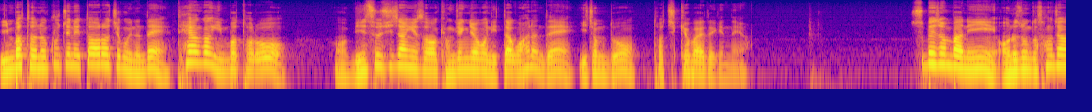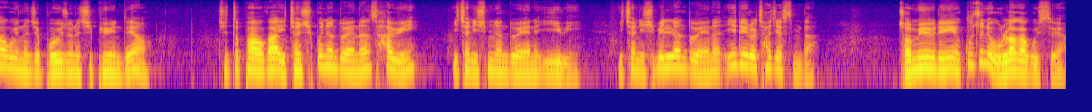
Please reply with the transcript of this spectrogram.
인버터는 꾸준히 떨어지고 있는데 태양광 인버터로 어, 민수 시장에서 경쟁력은 있다고 하는데 이 점도 더 지켜봐야 되겠네요. 수배 전반이 어느 정도 성장하고 있는지 보여주는 지표인데요. G2파워가 2019년도에는 4위, 2020년도에는 2위, 2021년도에는 1위를 차지했습니다. 점유율이 꾸준히 올라가고 있어요.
